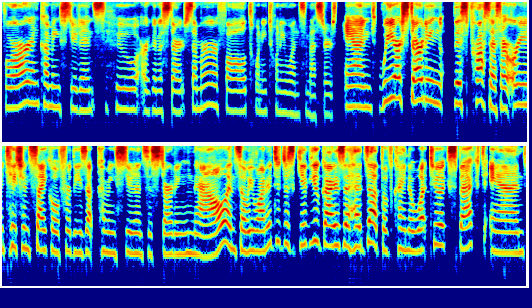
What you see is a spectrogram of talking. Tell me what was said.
for our incoming students who are going to start summer or fall 2021 semesters. And we are starting this process. Our orientation cycle for these upcoming students is starting now. And so, we wanted to just give you guys a heads up of kind of what to expect and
